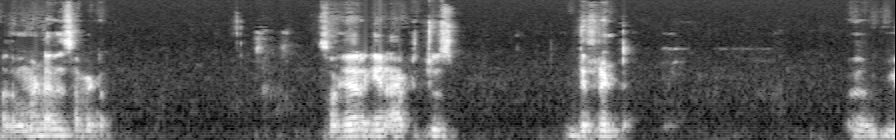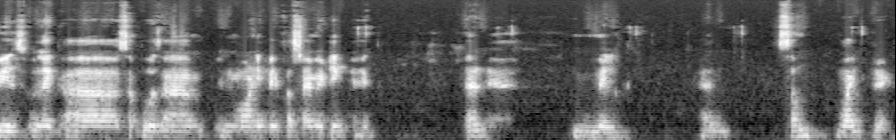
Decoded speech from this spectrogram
Now the moment I will submit so here again I have to choose different uh, meals. Like uh, suppose I'm in morning breakfast I'm eating egg and milk and some white bread.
